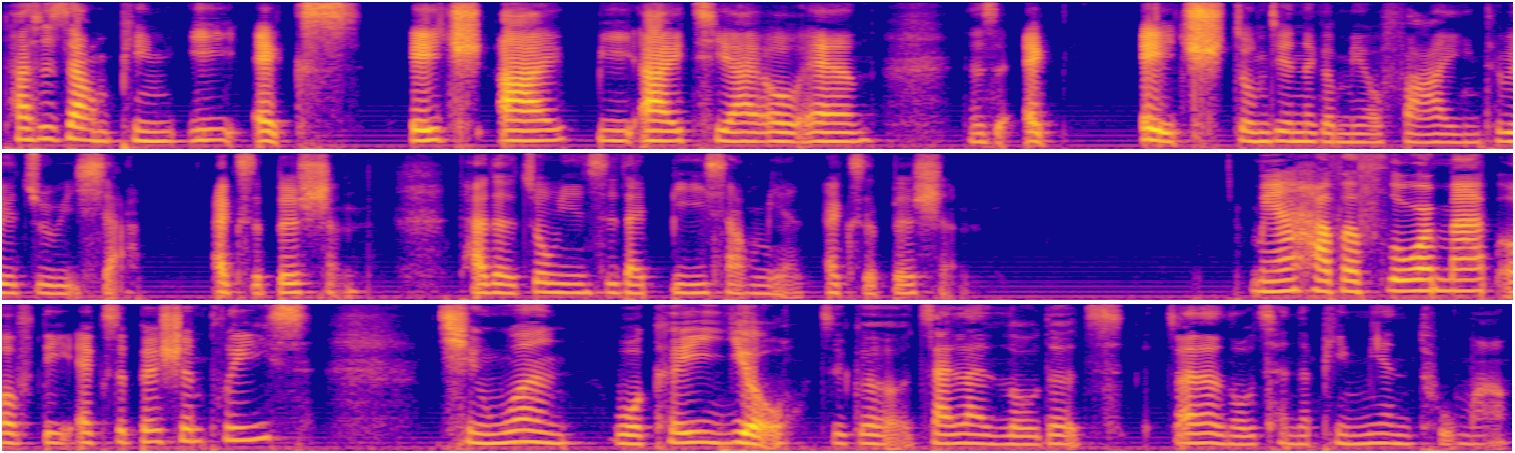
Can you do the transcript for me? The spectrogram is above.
它是这样拼 e x h i b i t i o n，但是 x。H 中间那个没有发音，特别注意一下。exhibition 它的重音是在 b 上面。exhibition。May I have a floor map of the exhibition, please？请问我可以有这个展览楼的展览楼层的平面图吗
